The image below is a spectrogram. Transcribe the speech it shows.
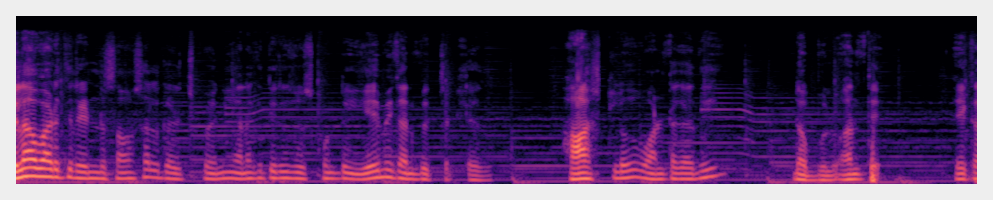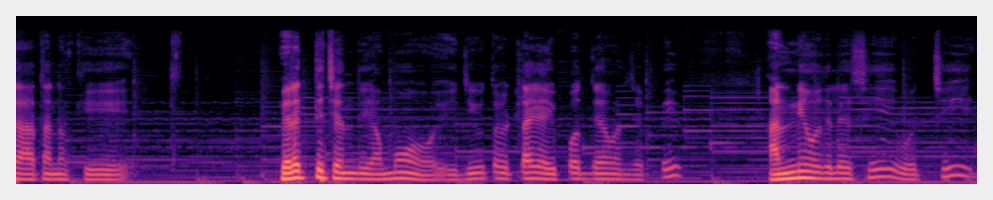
ఇలా వాడికి రెండు సంవత్సరాలు గడిచిపోయినాయి. వెనక్కి తిరిగి చూసుకుంటే ఏమీ కనిపించట్లేదు. హాస్టల్ వంటగది డబ్బులు అంతే. ఇక అతనికి విరక్తి చెంది అమ్మో ఈ జీవితం ఇట్లాగే అయిపోద్దేమో అని చెప్పి అన్నీ వదిలేసి వచ్చి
